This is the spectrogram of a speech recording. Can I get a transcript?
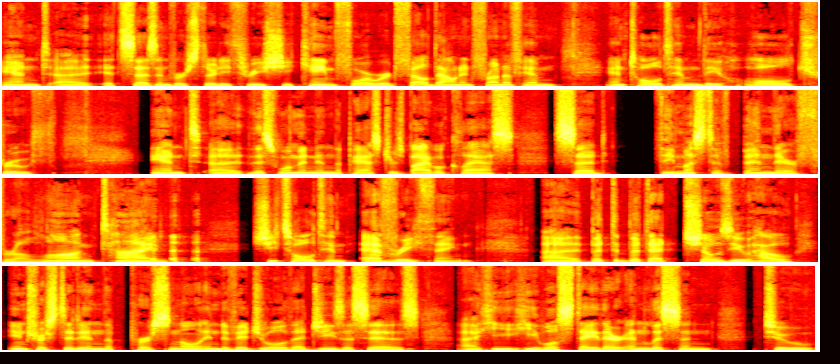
And uh, it says in verse 33 she came forward, fell down in front of him, and told him the whole truth. And uh, this woman in the pastor's Bible class said, They must have been there for a long time. she told him everything. Uh, but the, but that shows you how interested in the personal individual that Jesus is. Uh, he he will stay there and listen to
